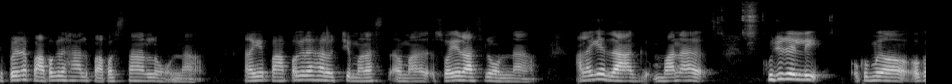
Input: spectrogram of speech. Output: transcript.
ఎప్పుడైనా పాపగ్రహాలు పాపస్థానాల్లో ఉన్నా అలాగే పాపగ్రహాలు వచ్చి మన స్వయరాశిలో మన అలాగే రా మన కుజుడు ఒక ఒక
